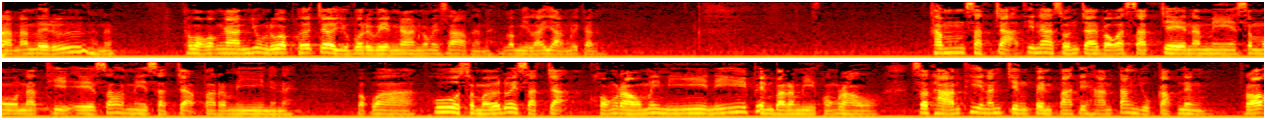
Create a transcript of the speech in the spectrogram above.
นาดนั้นเลยหรือนะเขาบอกว่างานยุ่งหรือว่าเพ้อเจ้ออยู่บริเวณงานก็ไม่ทราบนะนะก็มีหลายอย่างด้วยกันคำสัจจะที่น่าสนใจบอกว่า สัจเจนะเมสโมนัทีเอซาเมสัจจะปารมีเนี่ยนะบอกว่าผู้เสมอด้วยสัจจะของเราไม่มีนี้เป็นบารมีของเรา สถานที่นั้นจึงเป็นปาฏิหาริย์ตั้งอยู่กับหนึ่ง เพราะ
